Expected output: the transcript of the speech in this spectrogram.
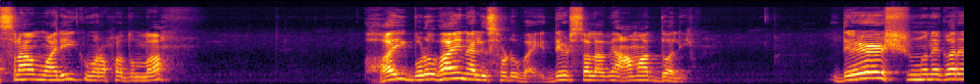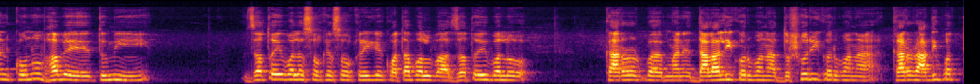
আসসালামু আলাইকুম রহমতুল্লাহ। হয় বড় ভাই নালি ছোট ভাই দেশ চালাবে আমার দলই দেশ মনে করেন কোনোভাবে তুমি যতই বলো চোখে চোখ রেখে কথা বলবা, যতই বলো কারোর মানে দালালি করবা না দোসরি করবা না, কারোর আধিপত্য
